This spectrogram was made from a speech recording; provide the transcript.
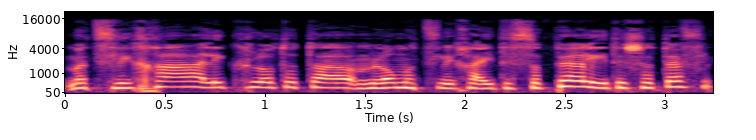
מצליחה לקלוט אותה, לא מצליחה, היא תספר לי, היא תשתף לי.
